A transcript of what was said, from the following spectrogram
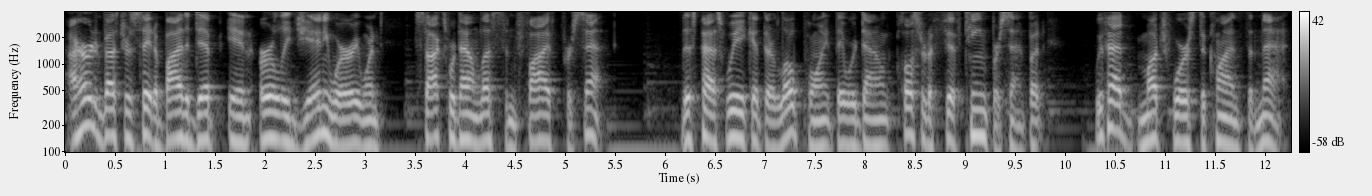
I heard investors say to buy the dip in early January when stocks were down less than 5%. This past week, at their low point, they were down closer to 15%, but we've had much worse declines than that.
